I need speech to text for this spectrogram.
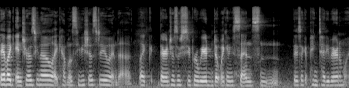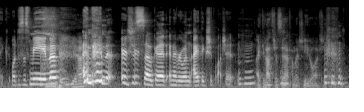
They have like intros, you know, like how most TV shows do, and uh, like their intros are super weird and don't make any sense. And there's like a pink teddy bear, and I'm like, what does this mean? Yeah. And then it's just so good, and everyone I think should watch it. hmm I cannot stress enough how much you need to watch it.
